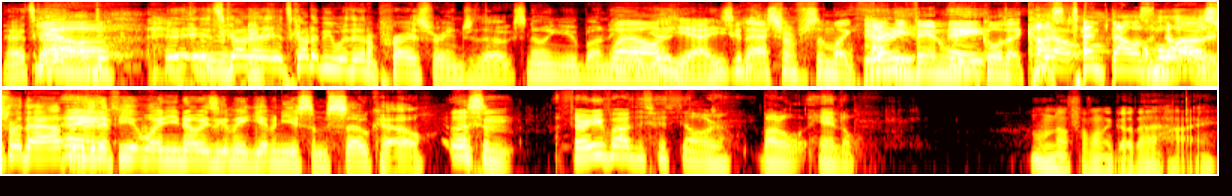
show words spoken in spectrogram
Yeah, it's Yeah, gotta, I'll do- it, What do it's we gotta think? it's gotta be within a price range though. Because knowing you, Bundy, Well, you'll get, yeah, he's gonna ask for some like Thirty- Pappy Van hey, Winkle that costs Yeah, ten thousand He'll dollars. for that, but Hey. then if you when you know he's gonna be giving you some SoCo, Listen, thirty-five to fifty dollar bottle handle. I don't know if I want to go that high.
